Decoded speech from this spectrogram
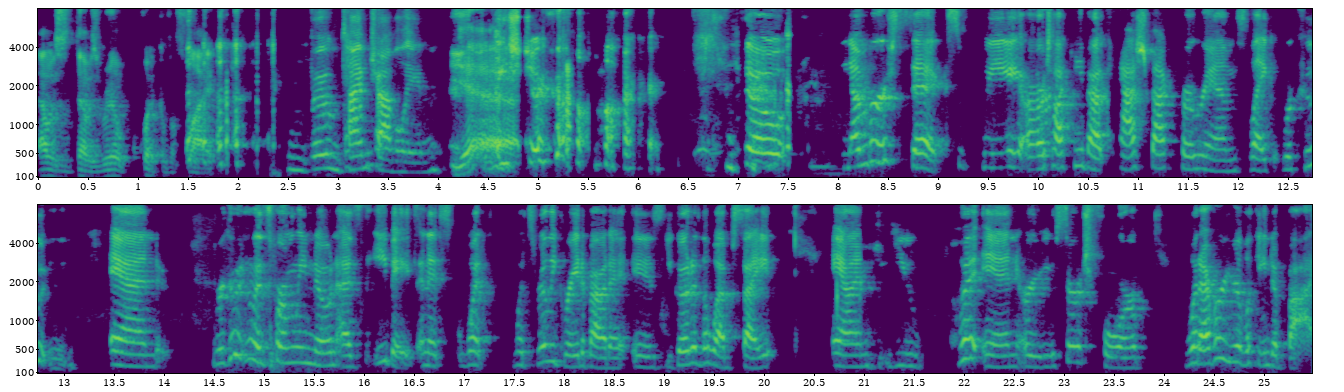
That was that was real quick of a flight. Boom, time traveling. Yeah. We sure are. So, number six, we are talking about cashback programs like Rakuten. And Rakuten was formerly known as Ebates. And it's what what's really great about it is you go to the website and you put in or you search for whatever you're looking to buy.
